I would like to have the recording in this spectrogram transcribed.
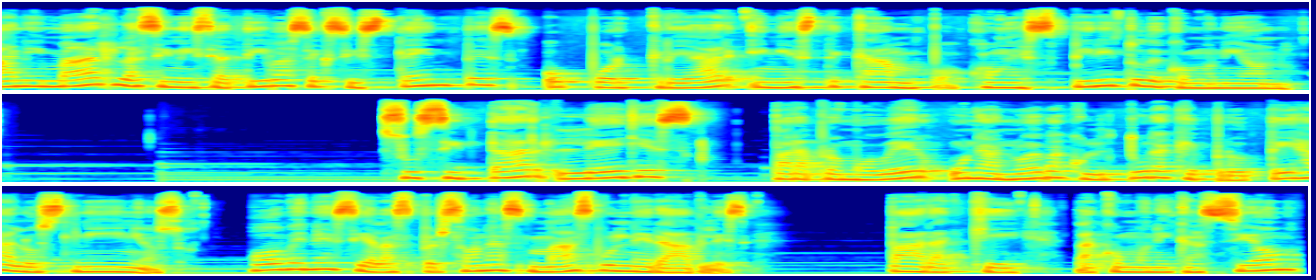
animar las iniciativas existentes o por crear en este campo con espíritu de comunión. Suscitar leyes para promover una nueva cultura que proteja a los niños, jóvenes y a las personas más vulnerables, para que la comunicación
